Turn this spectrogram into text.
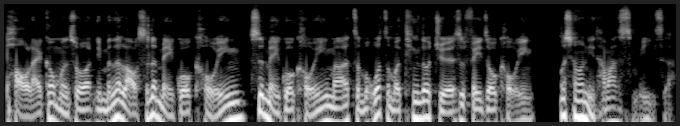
跑来跟我们说：“你们的老师的美国口音是美国口音吗？怎么我怎么听都觉得是非洲口音？”我想说你他妈是什么意思啊？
